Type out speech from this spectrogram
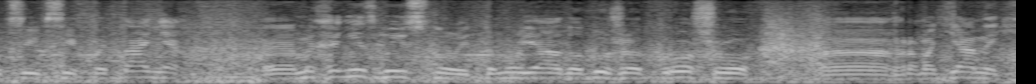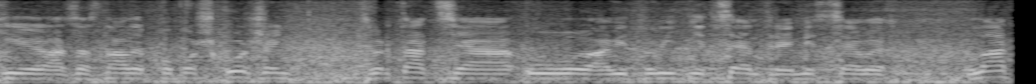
у цих всіх питаннях. Е, Механізми існують, тому я дуже прошу громадян, які зазнали по пошкоджень, звертатися у відповідні центри місцевих влад.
